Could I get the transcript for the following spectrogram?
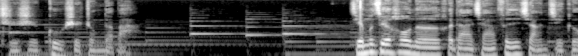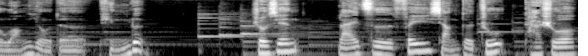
只是故事中的吧。节目最后呢，和大家分享几个网友的评论。首先，来自飞翔的猪，他说：“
